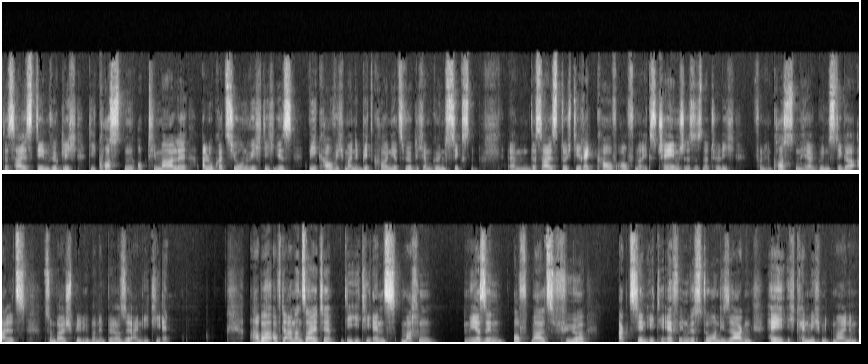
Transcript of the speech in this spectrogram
Das heißt, denen wirklich die kostenoptimale Allokation wichtig ist. Wie kaufe ich meine Bitcoin jetzt wirklich am günstigsten? Ähm, das heißt, durch Direktkauf auf einer Exchange ist es natürlich von den Kosten her günstiger als zum Beispiel über eine Börse ein ETN. Aber auf der anderen Seite, die ETNs machen mehr Sinn oftmals für Aktien-ETF-Investoren, die sagen, hey, ich kenne mich mit meinem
